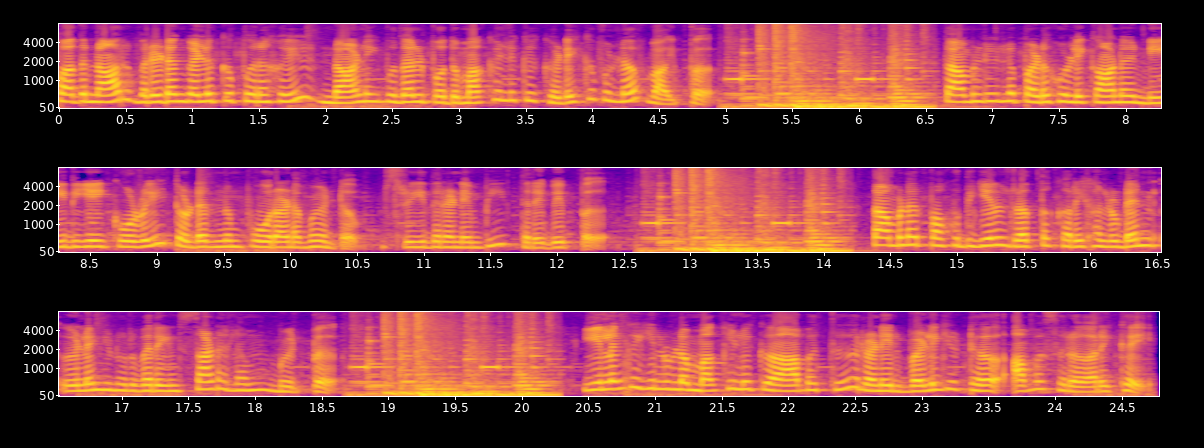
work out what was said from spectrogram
பதினாறு வருடங்களுக்கு பிறகு நாளை முதல் பொதுமக்களுக்கு கிடைக்கவுள்ள வாய்ப்பு. தமிழீழ படுகொலைக்கான நீதியை கோரி தொடர்ந்தும் போராட வேண்டும். ஸ்ரீதரன் எம்பி தெரிவிப்பு. தமிழர் பகுதியில் இரத்த கரைகளுடன் இளைஞனொருவரின் சடலம் மீட்பு. இலங்கையில் உள்ள மக்களுக்கு ஆபத்து ரணில் வெளியிட்ட அவசர அறிக்கை.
